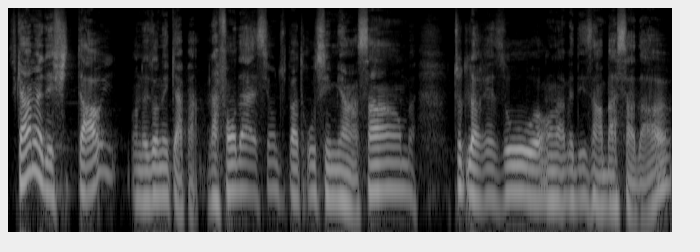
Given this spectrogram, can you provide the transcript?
C'est quand même un défi de taille. On a donné capable. La fondation du Patro s'est mis ensemble. Tout le réseau, on avait des ambassadeurs.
